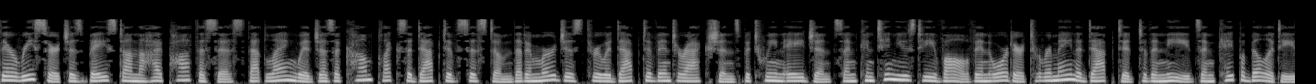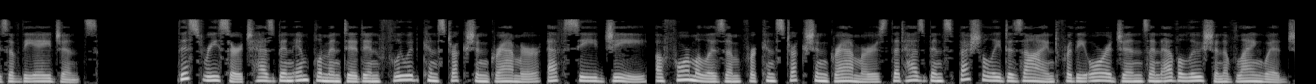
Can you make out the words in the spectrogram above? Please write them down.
Their research is based on the hypothesis that language is a complex adaptive system that emerges through adaptive interactions between agents and continues to evolve in order to remain adapted to the needs and capabilities of the agents. This research has been implemented in Fluid Construction Grammar FCG, a formalism for construction grammars that has been specially designed for the origins and evolution of language.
